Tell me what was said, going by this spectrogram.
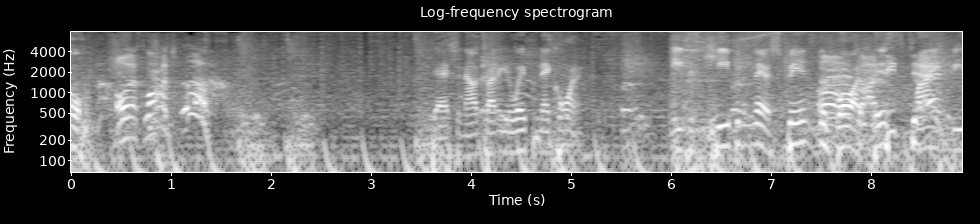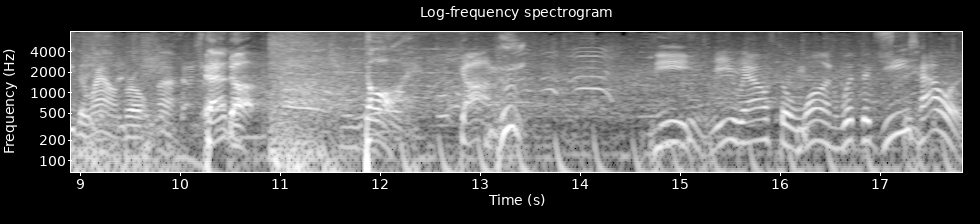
Oh, Oh, that's launch. Ugh. Dashing out, trying to get away from that corner. He just keeping him there. Spins the Oh, bar. God, this might be the round, bro. Uh, Stand up. Die. Got him. Knee, three rounds to one with the Geese Howard.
